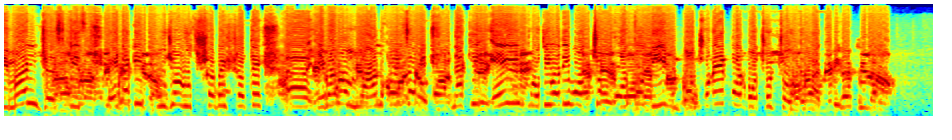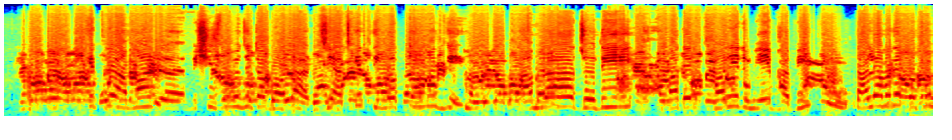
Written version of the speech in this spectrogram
demand justice এটা কি পুজোর উৎসবের সাথে এবারও ম্লান হয়ে যাবে? নাকি এই প্রতিবাদী মঞ্চ কতদিন বছরের পর বছর চলতে থাকবে? ক্ষেত্রে আমার বিশেষভাবে যেটা বলার যে আজকে তিলোত্তমাকে আমরা যদি আমাদের ঘরের মেয়ে ভাবি তাহলে আমাদের প্রথম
